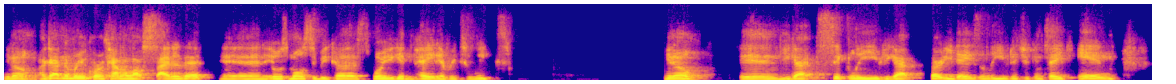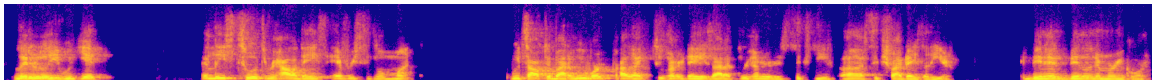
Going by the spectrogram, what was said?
You know, I got in the Marine Corps and kind of lost sight of that. And it was mostly because, well, you're getting paid every two weeks. You know, and you got sick leave, you got 30 days of leave that you can take. And literally, we get at least two or three holidays every single month. We talked about it. We work probably like 200 days out of 360, uh, 65 days of the year, being in, being in the Marine Corps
